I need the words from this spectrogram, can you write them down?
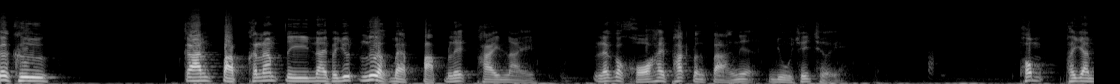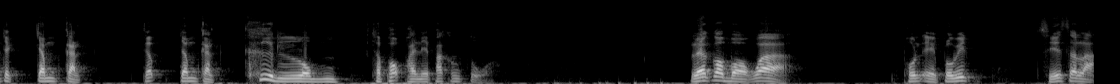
ก็คือการปรับคณะมตรีนายประยุทธ์เลือกแบบปรับเล็กภายใน แล้วก็ขอให้พักต่างๆเนี่ยอยู่เฉยๆ เพราะพยายามจะจำกัดกับจำกัดคลื่นลมเฉพาะภายในพักของตัว แล้วก็บอกว่าพลเอกประวิตยเสียสละ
